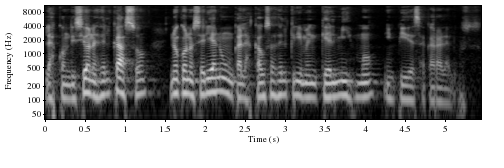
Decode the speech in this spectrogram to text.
las condiciones del caso no conocería nunca las causas del crimen que él mismo impide sacar a la luz.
